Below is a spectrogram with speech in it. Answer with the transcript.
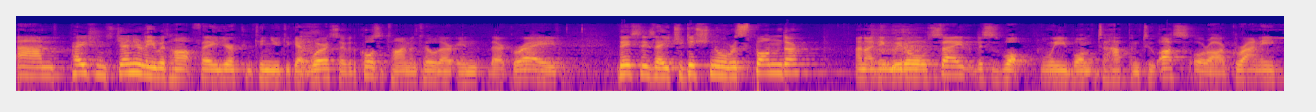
And patients generally with heart failure continue to get worse over the course of time until they're in their grave. This is a traditional responder, and I think we'd all say that this is what we want to happen to us or our granny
